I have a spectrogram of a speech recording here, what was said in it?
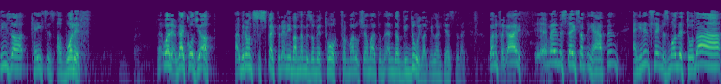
These are cases of what if. What if? A guy calls you up. We don't suspect that any of our members over here talk from Baruch Shema to the end of Vidui, like we learned yesterday. But if a guy made a mistake, something happened, and you didn't say Mizmor Todah,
